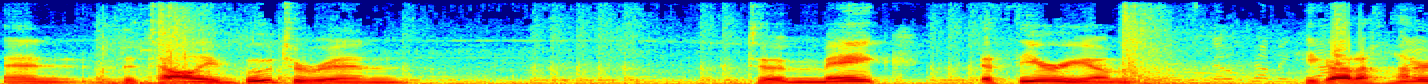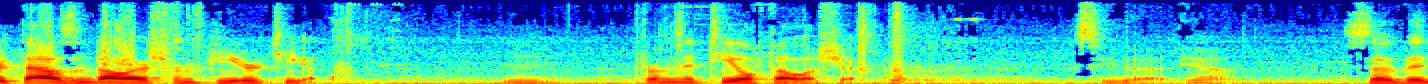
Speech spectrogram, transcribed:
And Vitaly Buterin, to make Ethereum, he got hundred thousand dollars from Peter Thiel, hmm. from the Thiel Fellowship. See that? Yeah. So the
